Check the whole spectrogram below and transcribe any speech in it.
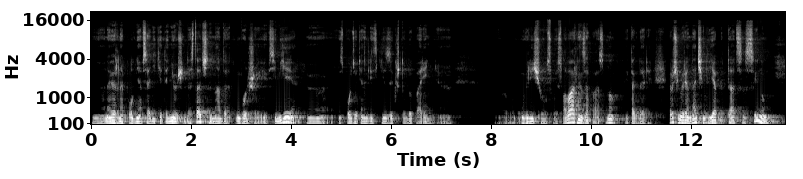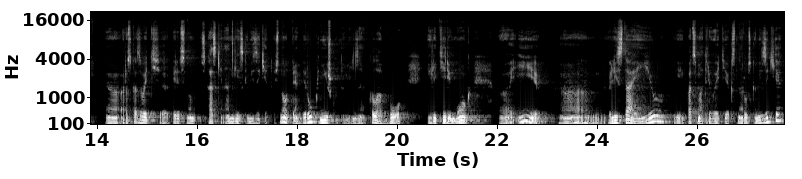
наверное, полдня в садике это не очень достаточно. Надо больше и в семье э, использовать английский язык, чтобы парень э, увеличивал свой словарный запас, ну и так далее. Короче говоря, начал я пытаться сыну рассказывать перед сном сказки на английском языке. То есть, ну вот прям беру книжку, там, я не знаю, «Колобок» или «Теремок», и листая ее и подсматривая текст на русском языке,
